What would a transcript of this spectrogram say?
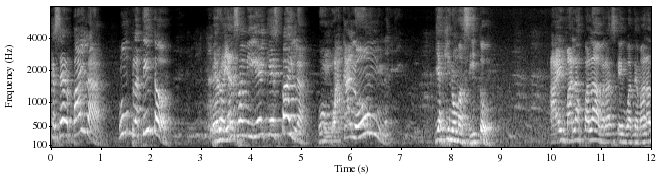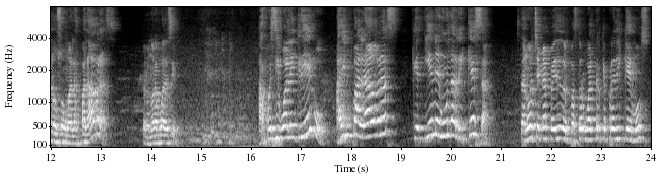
que ser paila, un platito. Pero allá en San Miguel, ¿qué es paila? Un guacalón. Y aquí nomasito. Hay malas palabras que en Guatemala no son malas palabras, pero no las voy a decir. Ah, pues igual en griego. Hay palabras que tienen una riqueza. Esta noche me ha pedido el pastor Walter que prediquemos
